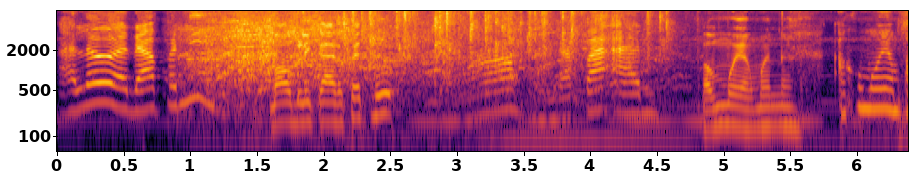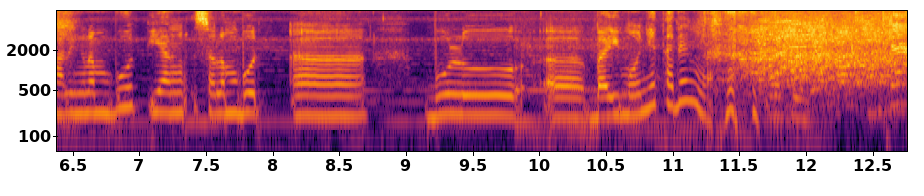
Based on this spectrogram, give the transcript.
Halo, ada apa nih? mau beli karpet Bu? Oh, berapaan? Kamu mau yang mana? Aku mau yang paling lembut, yang selembut eh, bulu eh, bayi monyet ada nggak? Ada,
